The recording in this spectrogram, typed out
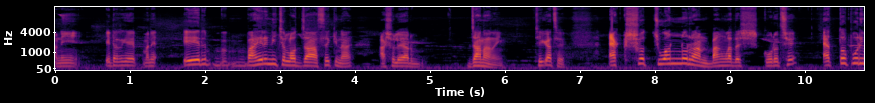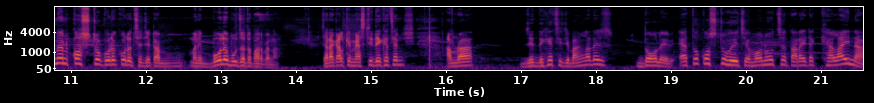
মানে এটাকে মানে এর বাইরে নিচে লজ্জা আছে কিনা, আসলে আর জানা নেই, ঠিক আছে? একশো চুয়ান্ন রান বাংলাদেশ করেছে, এত পরিমাণ কষ্ট করে করেছে যেটা মানে বলে বোঝাতে পারবে না। যারা কালকে ম্যাচটি দেখেছেন, আমরা যে দেখেছি যে বাংলাদেশ দলের এত কষ্ট হয়েছে, মনে হচ্ছে তারা এটা খেলাই না,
